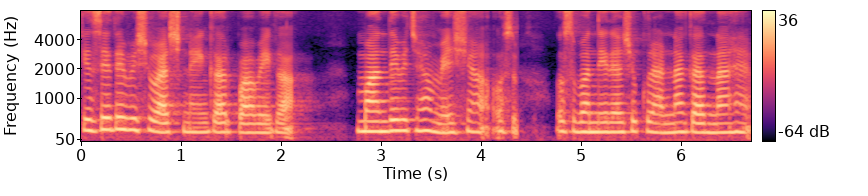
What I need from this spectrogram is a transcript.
ਕਿਸੇ ਤੇ ਵਿਸ਼ਵਾਸ ਨਹੀਂ ਕਰ ਪਾਵੇਗਾ। ਮਨ ਦੇ ਵਿੱਚ ਹਮੇਸ਼ਾ ਉਸ ਉਸ ਬੰਦੇ ਦਾ ਸ਼ੁਕਰਾਨਾ ਕਰਨਾ ਹੈ।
